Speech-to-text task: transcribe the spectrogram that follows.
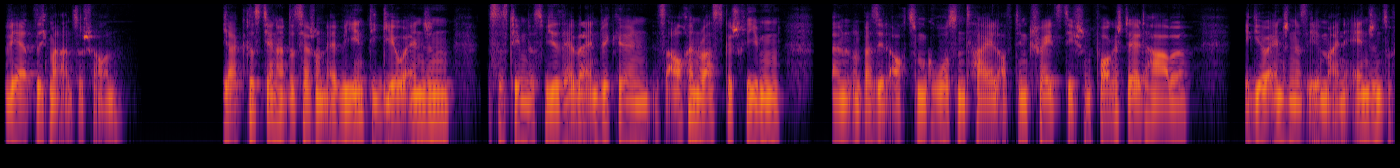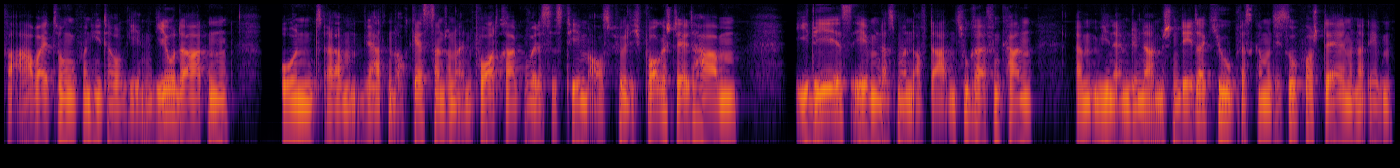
wert, sich mal anzuschauen. Ja, Christian hat es ja schon erwähnt, die GeoEngine, das System, das wir selber entwickeln, ist auch in Rust geschrieben ähm, und basiert auch zum großen Teil auf den Trades, die ich schon vorgestellt habe. Die GeoEngine ist eben eine Engine zur Verarbeitung von heterogenen Geodaten. Und ähm, wir hatten auch gestern schon einen Vortrag, wo wir das System ausführlich vorgestellt haben. Die Idee ist eben, dass man auf Daten zugreifen kann, ähm, wie in einem dynamischen Data Cube. Das kann man sich so vorstellen. Man hat eben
